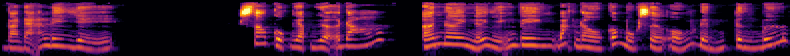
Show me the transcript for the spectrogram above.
và đã ly dị. Sau cuộc gặp gỡ đó, ở nơi nữ diễn viên bắt đầu có một sự ổn định từng bước.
